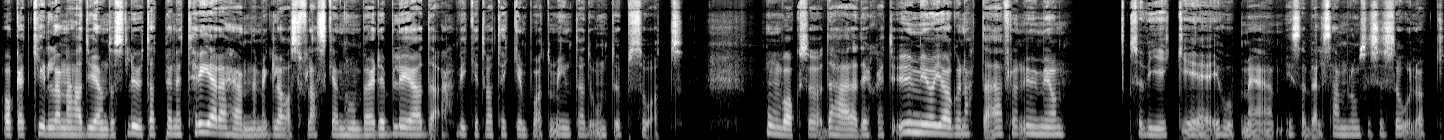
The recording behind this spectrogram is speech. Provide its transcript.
Och att killarna hade ju ändå slutat penetrera henne med glasflaskan när hon började blöda, vilket var tecken på att de inte hade ont uppsåt. Hon var också, det här hade skett i Umeå, jag och Natta är från Umeå. Så vi gick eh, ihop med Isabelle Samblom, Cissi Sol och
